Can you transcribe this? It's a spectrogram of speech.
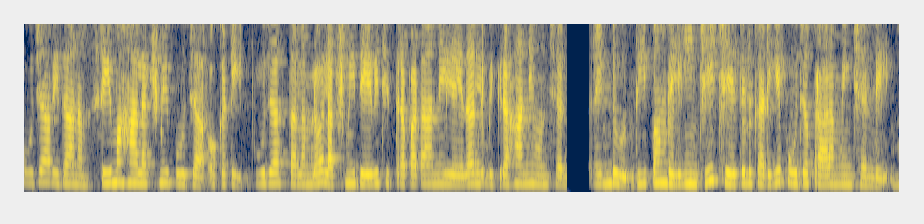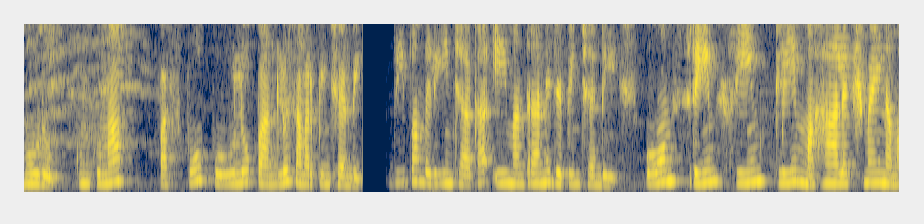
పూజా విధానం. శ్రీ మహాలక్ష్మి పూజ. ఒకటి పూజా స్థలంలో లక్ష్మీదేవి చిత్రపటాన్ని లేదా విగ్రహాన్ని ఉంచండి. రెండు దీపం వెలిగించి చేతులు కడిగి పూజ ప్రారంభించండి. మూడు కుంకుమ పసుపు పువ్వులు పండ్లు సమర్పించండి. దీపం వెలిగించాక ఈ మంత్రాన్ని జపించండి. ఓం శ్రీం హ్రీం క్లీం మహాలక్ష్మై నమ.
